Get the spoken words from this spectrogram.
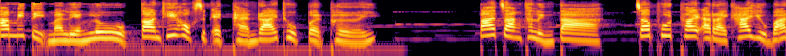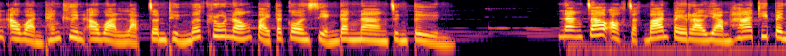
ข้ามมิติมาเลี้ยงลูก ตอนที่ 61 แผนร้ายถูกเปิดเผย ป้าจางถลึงตา เจ้าพูดพล่อยอะไรข้าอยู่บ้านอาวันทั้งคืนอาวันหลับจนถึงเมื่อครู่น้องไปตะโกนเสียงดังนางจึงตื่น นางเจ้าออกจากบ้านไปราวยามห้าที่เป็น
